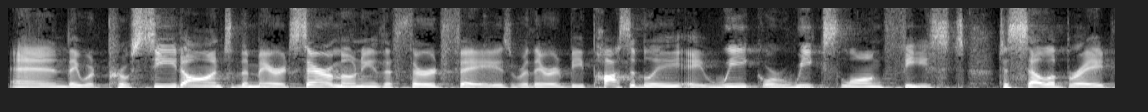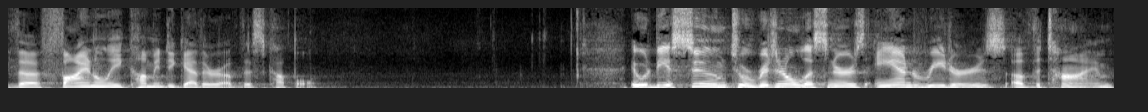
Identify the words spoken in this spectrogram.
and they would proceed on to the marriage ceremony, the third phase, where there would be possibly a week or weeks long feast to celebrate the finally coming together of this couple. It would be assumed to original listeners and readers of the time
